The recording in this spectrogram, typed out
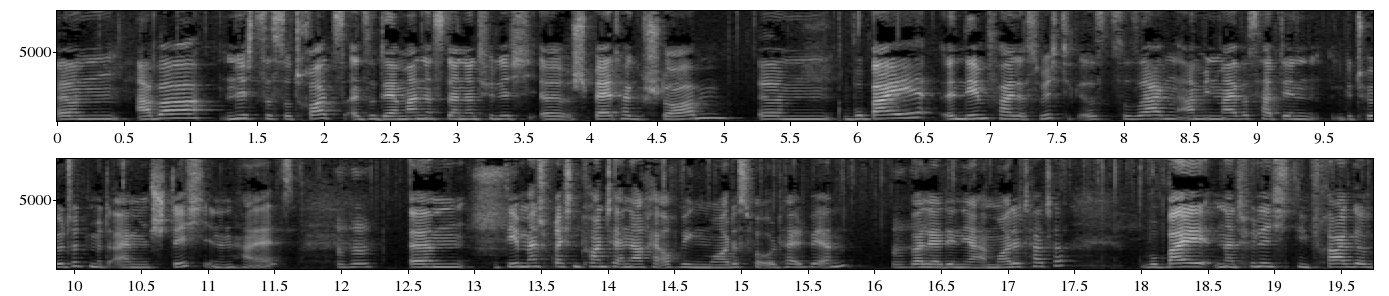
Ähm, aber nichtsdestotrotz, also der Mann ist dann natürlich äh, später gestorben. Ähm, wobei in dem Fall es wichtig ist zu sagen, Armin Maivis hat den getötet mit einem Stich in den Hals. Mhm. Ähm, dementsprechend konnte er nachher auch wegen Mordes verurteilt werden, mhm. weil er den ja ermordet hatte. Wobei natürlich die Frage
